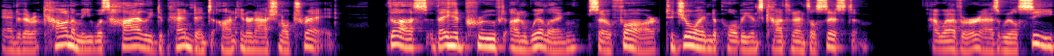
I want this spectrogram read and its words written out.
and their economy was highly dependent on international trade. Thus, they had proved unwilling, so far, to join Napoleon's continental system. However, as we'll see,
